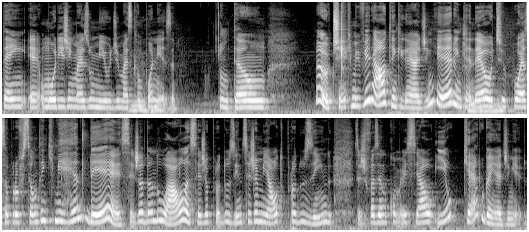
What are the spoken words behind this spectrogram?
tem é, uma origem mais humilde, mais camponesa. Então, não, eu tinha que me virar, eu tenho que ganhar dinheiro, entendeu? Tipo, essa profissão tem que me render, seja dando aula, seja produzindo, seja me autoproduzindo, seja fazendo comercial. E eu quero ganhar dinheiro.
